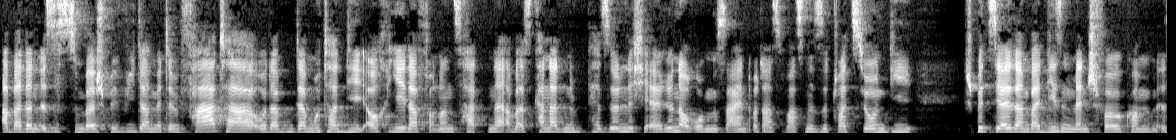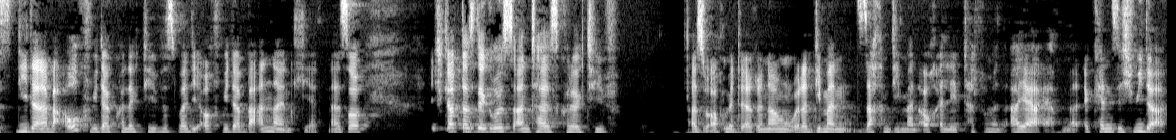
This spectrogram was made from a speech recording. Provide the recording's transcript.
Aber dann ist es zum Beispiel wieder mit dem Vater oder der Mutter, die auch jeder von uns hat. Ne? Aber es kann halt eine persönliche Erinnerung sein oder sowas, eine Situation, die speziell dann bei diesem Mensch vorgekommen ist, die dann aber auch wieder kollektiv ist, weil die auch wieder bei anderen Klienten. Also ich glaube, dass der größte Anteil ist kollektiv. Also auch mit Erinnerungen oder die man, Sachen, die man auch erlebt hat, wo man, ah ja, man erkennt sich wieder.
